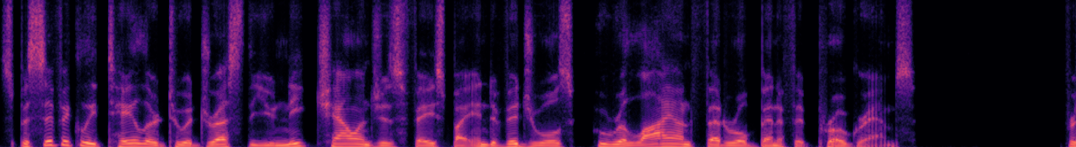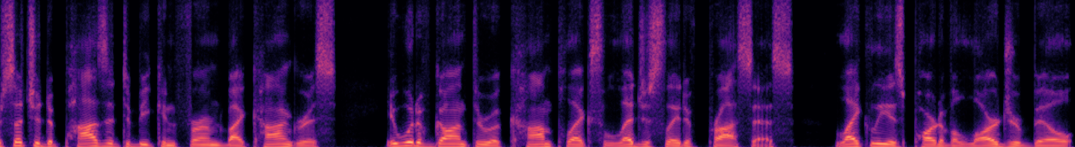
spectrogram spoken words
specifically tailored to address the unique challenges faced by individuals who rely on federal benefit programs. For such a deposit to be confirmed by Congress, it would have gone through a complex legislative process, likely as part of a larger bill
